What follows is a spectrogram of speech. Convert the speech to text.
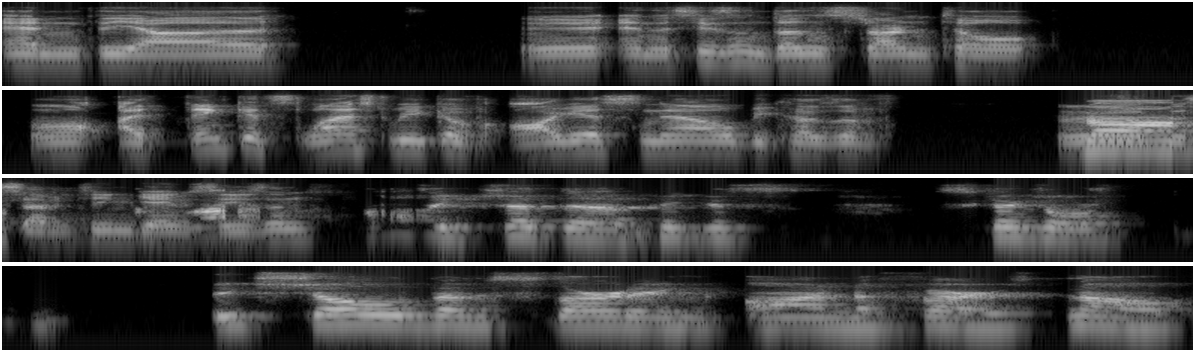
and the uh, and the season doesn't start until well I think it's last week of August now because of uh, No. the 17 game season. I'll take check the biggest schedule. It showed them starting on the first. No,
